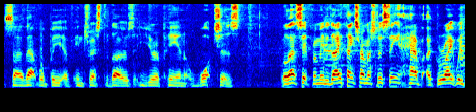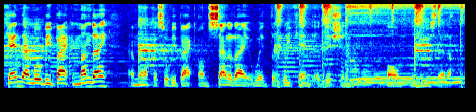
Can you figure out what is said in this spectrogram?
So that will be of interest to those European watchers. Well, that's it from me today. Thanks very much for listening. Have a great weekend, and we'll be back Monday. And Marcus will be back on Saturday with the weekend edition of the newsletter.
